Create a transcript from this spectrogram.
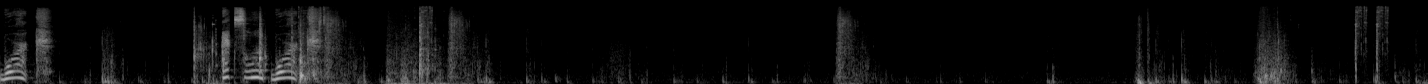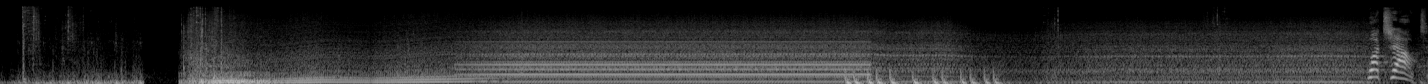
work. Excellent work. Watch out!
